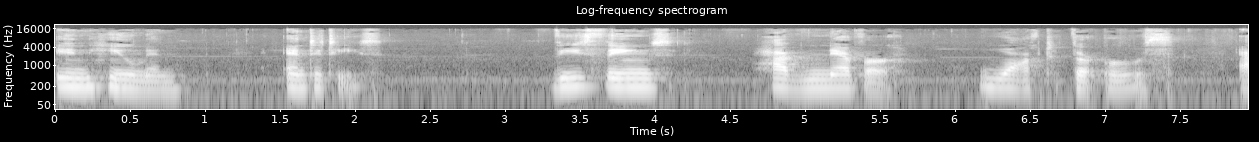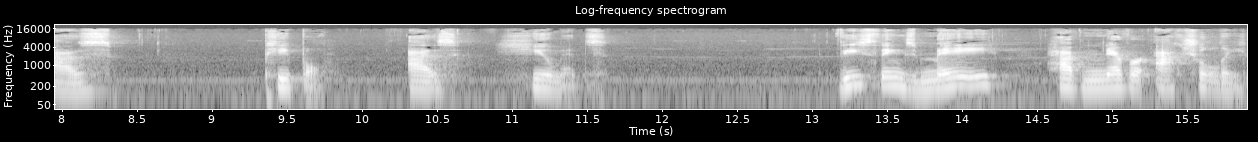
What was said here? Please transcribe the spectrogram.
inhuman entities. These things have never walked the earth as people, as humans. These things may have never actually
